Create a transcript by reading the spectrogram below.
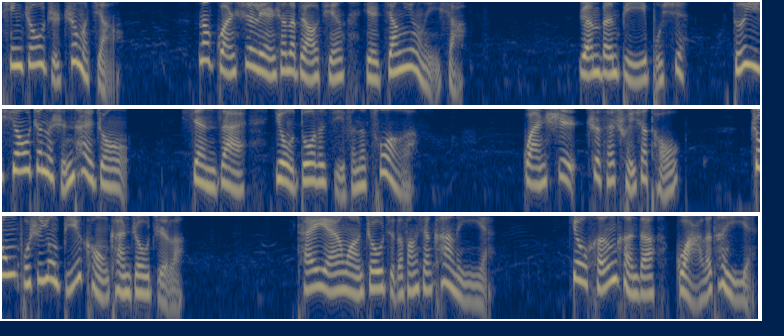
听周芷这么讲，那管事脸上的表情也僵硬了一下。原本鄙夷不屑、得意嚣张的神态中，现在又多了几分的错愕。管事这才垂下头，终不是用鼻孔看周芷了，抬眼往周芷的方向看了一眼，又狠狠地剐了他一眼，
